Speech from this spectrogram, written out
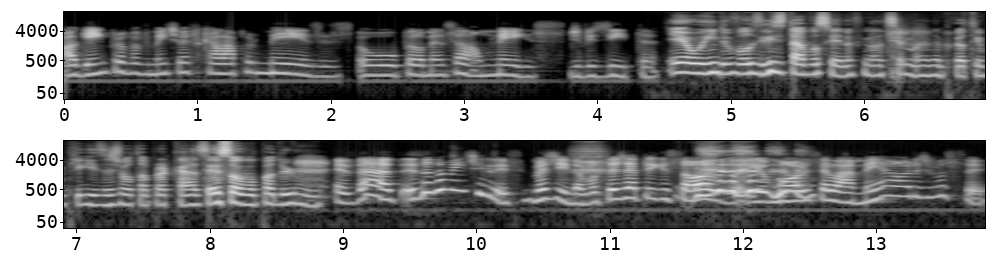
alguém provavelmente vai ficar lá por meses, ou pelo menos, sei lá, um mês de visita. Eu indo vou visitar você no final de semana, porque eu tenho preguiça de voltar para casa, eu só vou para dormir. Exato, exatamente, Grace. Imagina, você já é preguiçosa e eu moro, sei lá, meia hora de você.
